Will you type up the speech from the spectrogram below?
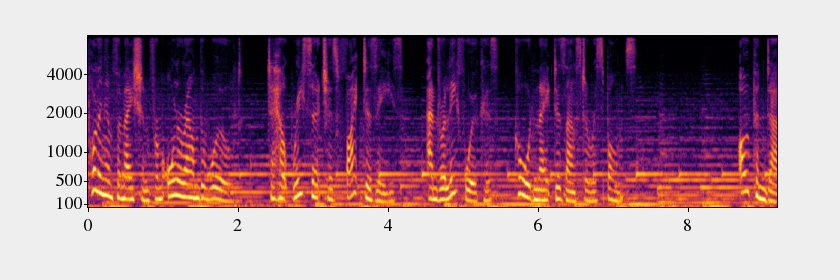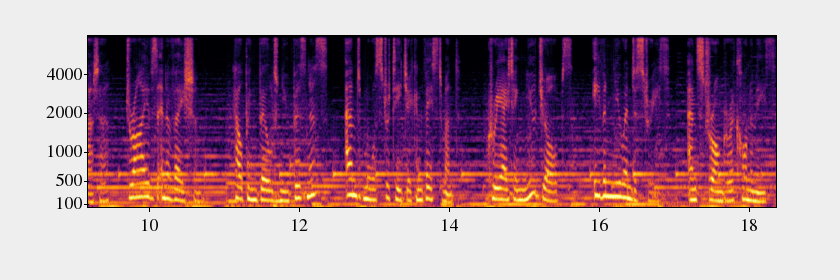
pulling information from all around the world to help researchers fight disease and relief workers coordinate disaster response. Open data drives innovation, helping build new business and more strategic investment, creating new jobs, even new industries and stronger economies.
